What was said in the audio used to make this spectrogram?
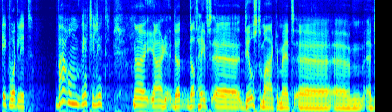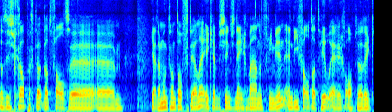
ik word lid. Waarom werd je lid? Nou ja, dat, dat heeft eh, deels te maken met. eh, ehm, en dat is grappig, dat, dat valt. eh, ehm, ja, dat moet ik dan toch vertellen. Ik heb sinds negen maanden een vriendin en die valt dat heel erg op. Dat ik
